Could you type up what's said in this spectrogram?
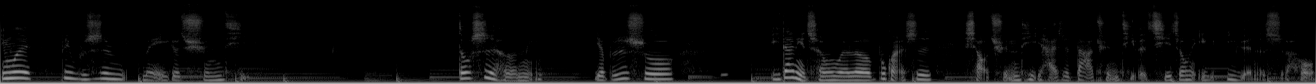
因为并不是每一个群体都适合你，也不是说一旦你成为了不管是小群体还是大群体的其中一一员的时候，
